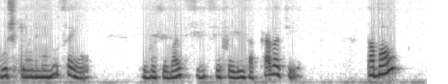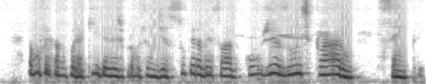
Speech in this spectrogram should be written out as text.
busque ânimo no Senhor. E você vai sim ser feliz a cada dia. Tá bom? Eu vou ficando por aqui. Desejo para você um dia super abençoado com Jesus, claro, sempre.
